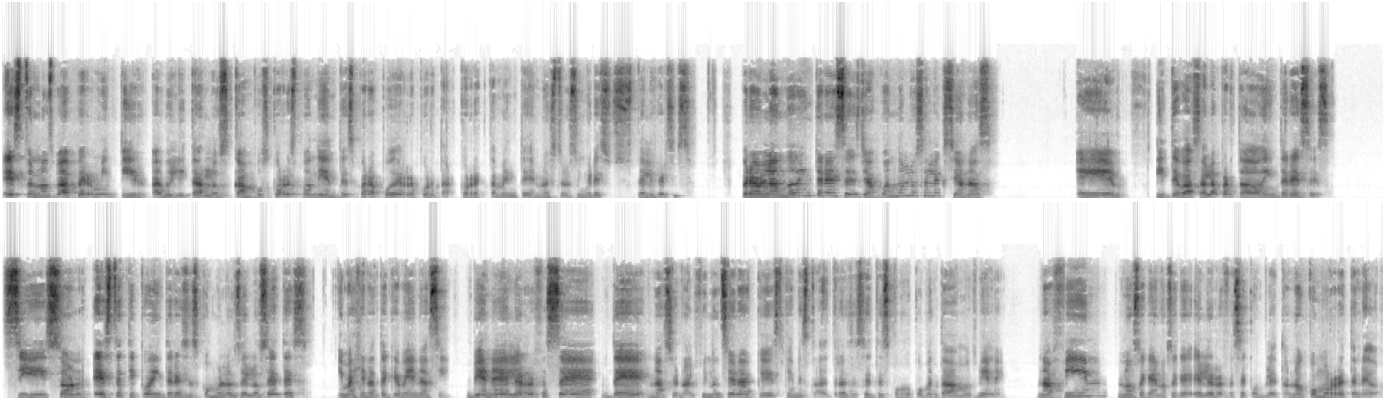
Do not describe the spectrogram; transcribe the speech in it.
Esto nos va a permitir habilitar los campos correspondientes para poder reportar correctamente nuestros ingresos del ejercicio. Pero hablando de intereses, ya cuando lo seleccionas, eh, y te vas al apartado de intereses. Si son este tipo de intereses como los de los CETES, imagínate que viene así. Viene el RFC de Nacional Financiera, que es quien está detrás de CETES, como comentábamos, viene Nafin, no sé qué, no sé qué, el RFC completo, ¿no? Como retenedor.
